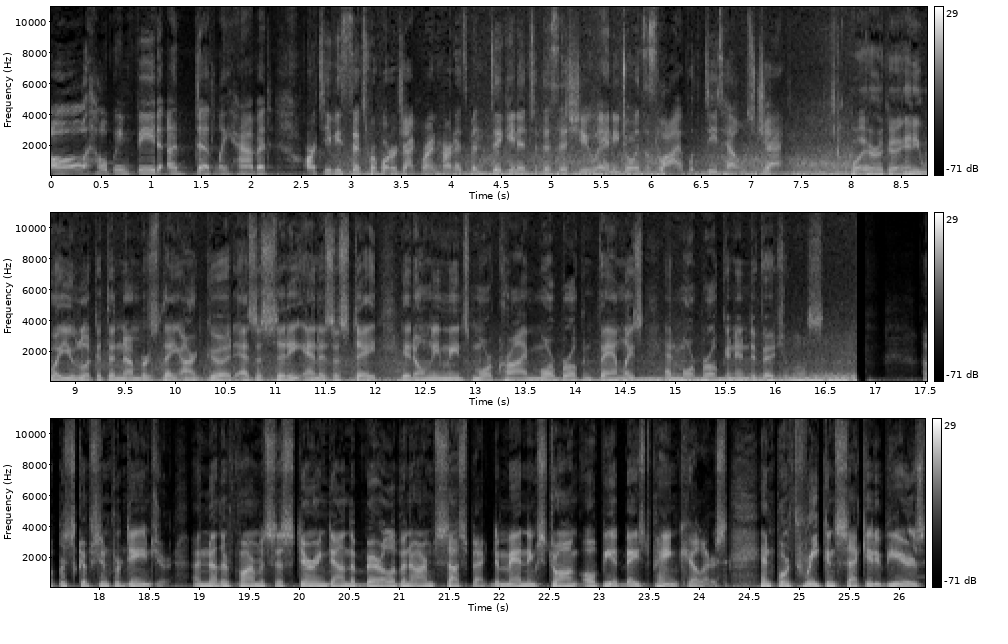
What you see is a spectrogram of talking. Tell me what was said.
all helping feed a deadly habit. RTV6 reporter Jack Rinehart has been digging into this issue, and he joins us live with details. Jack? Well, Erica, any way you look at the numbers, they aren't good. As a city and as a state, it only means more crime, more broken families, and more broken individuals. A prescription for danger. Another pharmacist staring down the barrel of an armed suspect demanding strong opiate based painkillers. And for three consecutive years,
